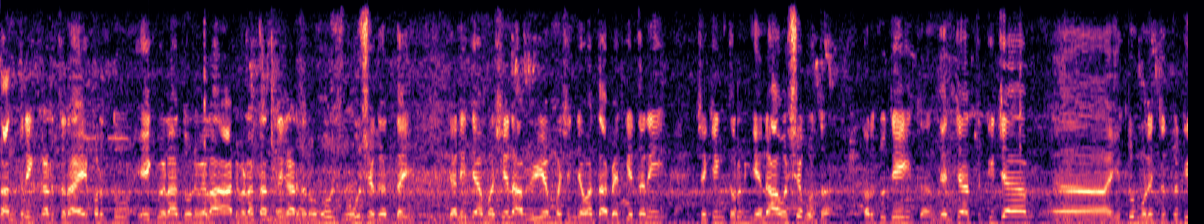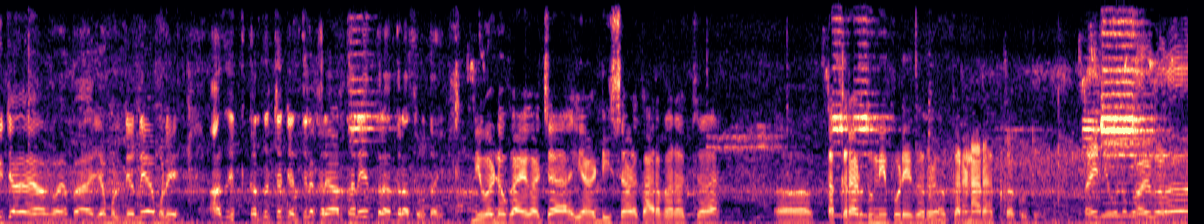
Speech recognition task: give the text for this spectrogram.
तांत्रिक अडचण आहे परंतु एक वेळा दोन वेळा आठ वेळा तांत्रिक अडचण होऊ होऊ शकत नाही. त्यांनी त्या मशीन व्ही एम मशीन जेव्हा ताब्यात घेताना चेकिंग करून घेणं आवश्यक होतं. परंतु ते त्यांच्या चुकीच्या हेतूमुळे चुकीच्या यामुळे निर्णयामुळे आज कर्जतच्या जनतेला खऱ्या अर्थाने त्रा त्रास होत आहे. निवडणूक आयोगाच्या या ढिसाळ कारभाराचा तक्रार तुम्ही पुढे कर करणार आहात का कुठे? नाही निवडणूक आयोगाला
